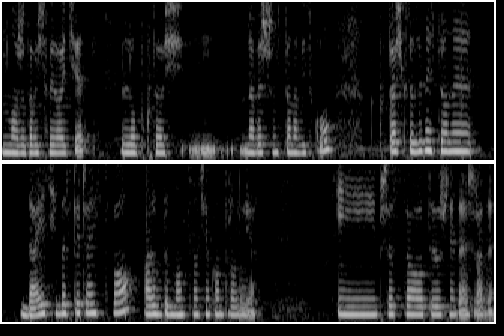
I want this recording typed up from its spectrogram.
Może to być twój ojciec lub ktoś na wyższym stanowisku. Ktoś, kto z jednej strony daje ci bezpieczeństwo, ale zbyt mocno cię kontroluje. I przez to ty już nie dajesz rady.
